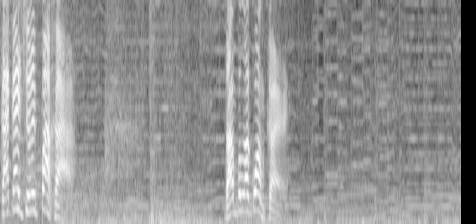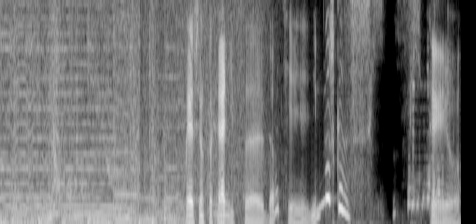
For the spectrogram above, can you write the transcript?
Какая черепаха? Там была гонка. Прежде чем сохраниться, давайте немножко схитрю.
